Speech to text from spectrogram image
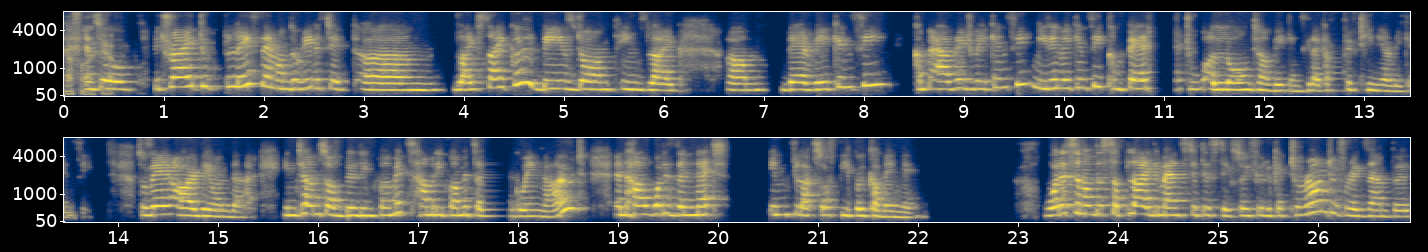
Definitely, and so yeah. we try to place them on the real estate um, life cycle based on things like um, their vacancy average vacancy, median vacancy compared to a long-term vacancy, like a 15-year vacancy. So where are they on that? In terms of building permits, how many permits are going out and how what is the net influx of people coming in? What are some of the supply demand statistics? So if you look at Toronto, for example,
